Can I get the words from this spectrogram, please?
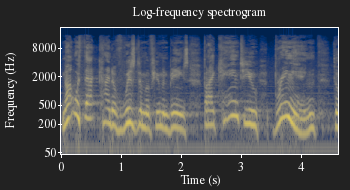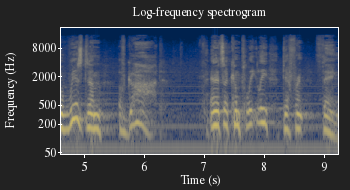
not with that kind of wisdom of human beings, but I came to you bringing the wisdom of God. And it's a completely different thing.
